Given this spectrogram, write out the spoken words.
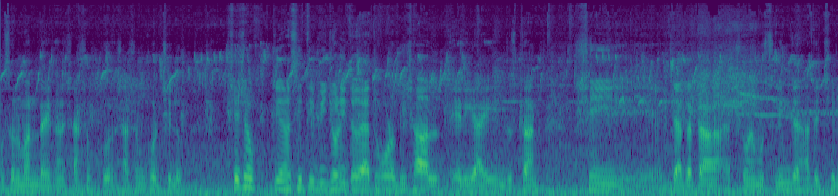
মুসলমানরা এখানে শাসক শাসন করছিল। সেসব স্মৃতি বিজড়িত এত বড় বিশাল এরিয়ায় হিন্দুস্তান, সেই জায়গাটা একসময় মুসলিমদের হাতে ছিল।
